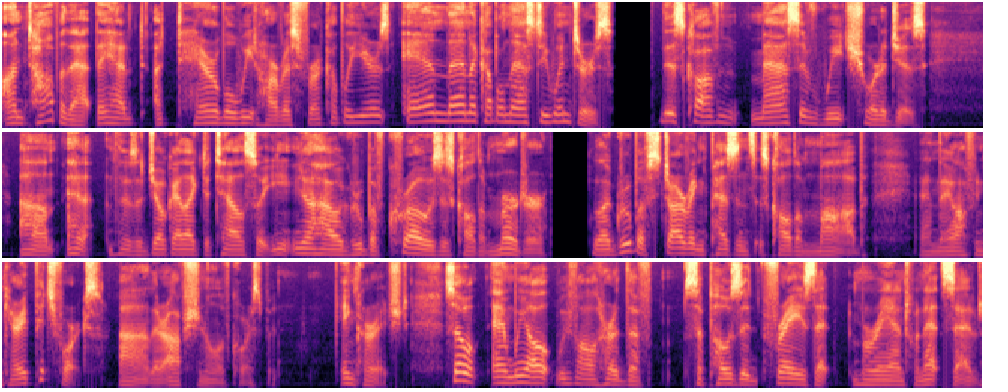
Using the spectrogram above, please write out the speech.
On top of that, they had a terrible wheat harvest for a couple of years and then a couple nasty winters. This caused massive wheat shortages. Um, and there's a joke I like to tell. So, you know how a group of crows is called a murder? Well, a group of starving peasants is called a mob, and they often carry pitchforks. Uh, they're optional, of course, but encouraged. So, and we all we've all heard the supposed phrase that Marie Antoinette said,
